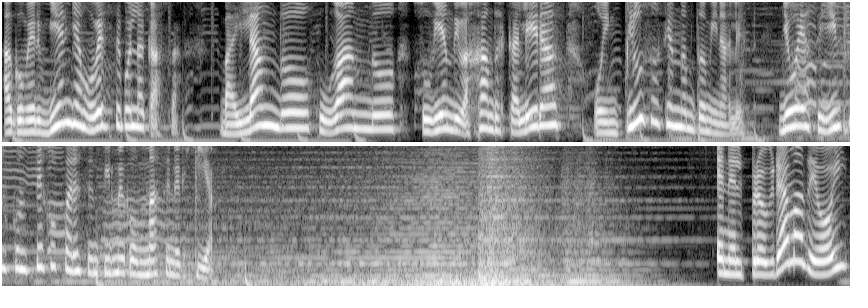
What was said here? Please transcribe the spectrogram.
a comer bien y a moverse por la casa bailando, jugando, subiendo y bajando escaleras o incluso haciendo abdominales. Yo voy a seguir sus consejos para sentirme con más energía. En el programa de hoy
